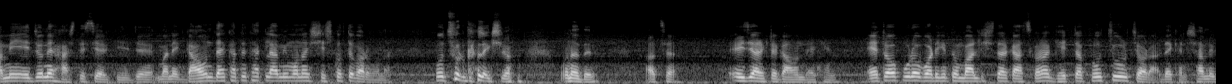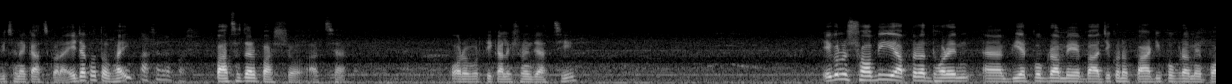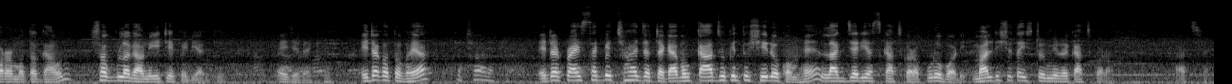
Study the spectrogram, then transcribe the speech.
আমি এই জন্য হাসতেছি আর কি যে মানে গাউন দেখাতে থাকলে আমি মনে হয় শেষ করতে পারব না। প্রচুর কালেকশন ওনাদের। আচ্ছা এই যে আরেকটা গাউন দেখেন। এটাও পুরো বডি কিন্তু মাল্টি স্টার কাজ করা, ঘেরটা প্রচুর চড়া। দেখেন, সামনে পিছনে কাজ করা। এটা কত ভাই? পাঁচ হাজার পাঁচশো। আচ্ছা পরবর্তী কালেকশনে যাচ্ছি। এগুলো সবই আপনারা ধরেন বিয়ের প্রোগ্রামে বা যে কোনো পার্টি প্রোগ্রামে পরার মতো গাউন সবগুলো গাউন এই টাইপেরই আর কি। এই যে দেখেন। এটা কত ভাইয়া? এটার প্রাইস থাকবে ছ হাজার টাকা এবং কাজও কিন্তু সেরকম হ্যাঁ? লাক্সারিয়াস কাজ করা পুরো বডি মাল্টি সুতা স্টোর মিলের কাজ করা। আচ্ছা।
